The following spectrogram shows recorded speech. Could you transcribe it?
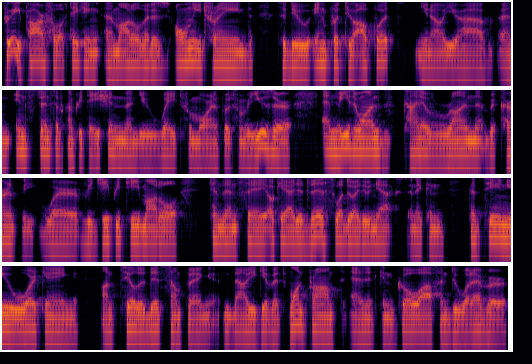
pretty powerful of taking a model that is only trained to do input to output. You know, you have an instance of computation and you wait for more input from the user. And these ones kind of run recurrently, where the GPT model can then say, okay, I did this, what do I do next? And it can continue working until it did something. Now you give it one prompt and it can go off and do whatever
